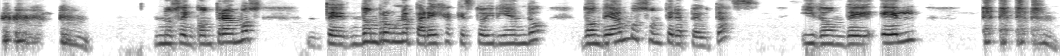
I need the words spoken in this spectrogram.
nos encontramos, te nombro una pareja que estoy viendo, donde ambos son terapeutas y donde él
